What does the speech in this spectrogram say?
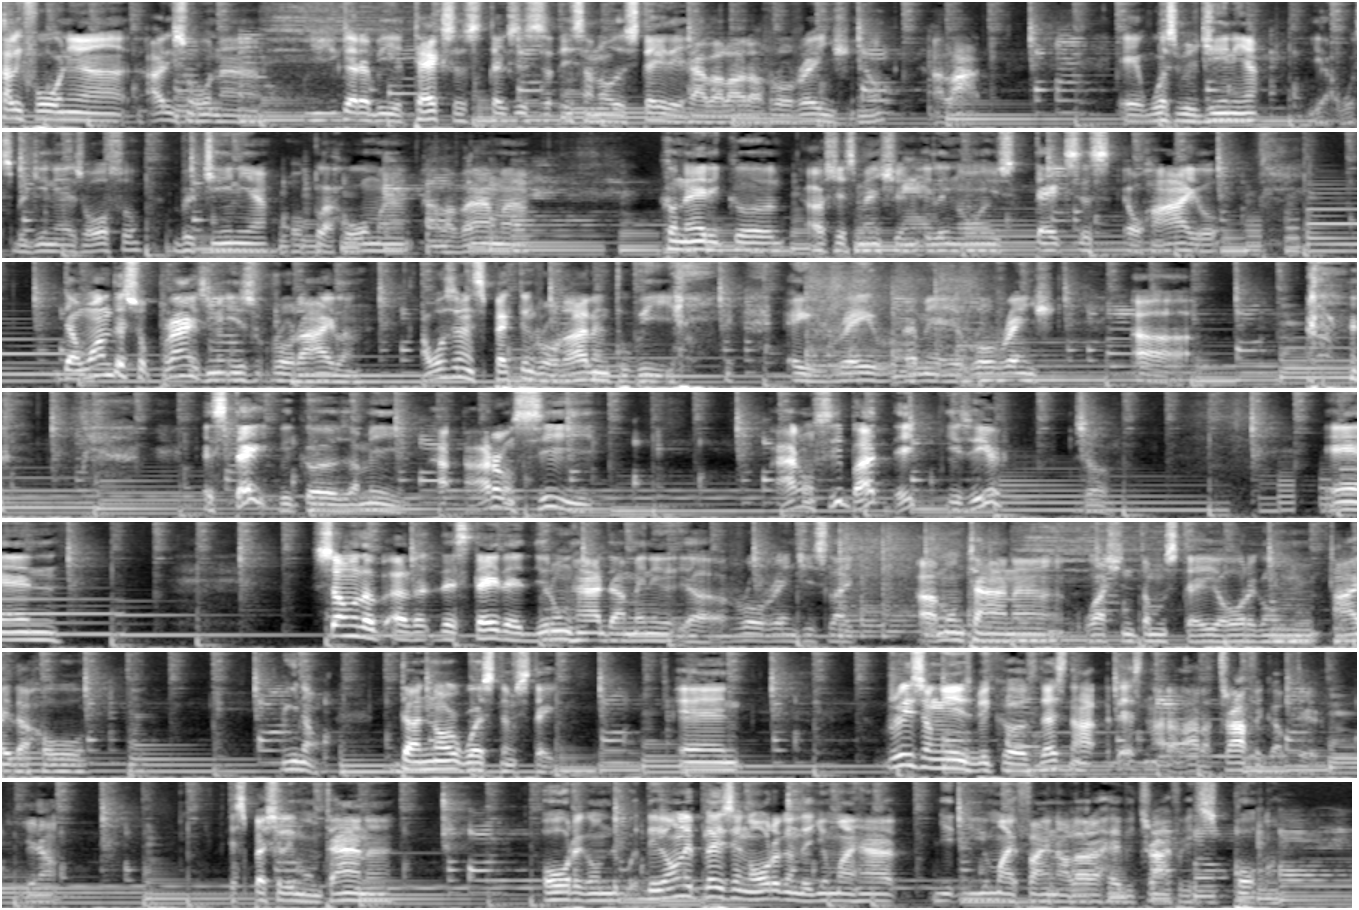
California, Arizona, you gotta be a Texas. Texas is another state. They have a lot of road range, you know, a lot. Uh, West Virginia, yeah, West Virginia is also Virginia, Oklahoma, Alabama, Connecticut. I was just mentioning Illinois, Texas, Ohio. The one that surprised me is Rhode Island. I wasn't expecting Rhode Island to be a rare, I mean, a road range uh, state because I mean, I, I, don't see, I don't see, but it is here. So, and some of the, uh, the state that you don't have that many uh, road ranges like uh, Montana, Washington State, Oregon, Idaho, you know, the northwestern state. And reason is because there's not there's not a lot of traffic up there, you know, especially Montana, Oregon. The, only place in Oregon that you might have you, you might find a lot of heavy traffic is Portland.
